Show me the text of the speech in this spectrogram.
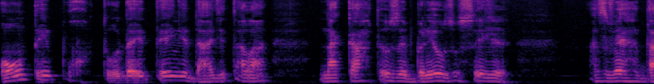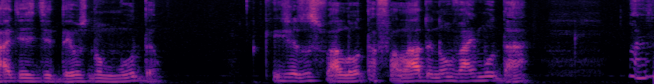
ontem por toda a eternidade. Está lá na carta aos Hebreus, ou seja, as verdades de Deus não mudam que Jesus falou está falado e não vai mudar. Mas,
